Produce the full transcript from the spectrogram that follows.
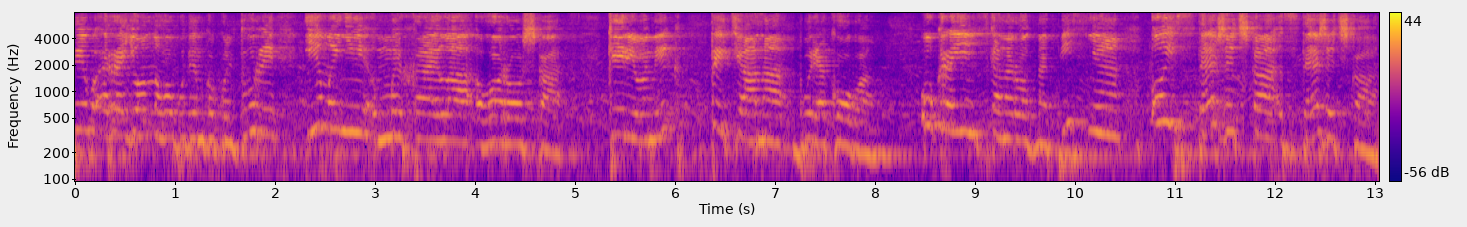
Колектив районного будинку культури імені Михайла Горошка, керівник Тетяна Бурякова. Українська народна пісня Ой, стежечка, стежечка.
